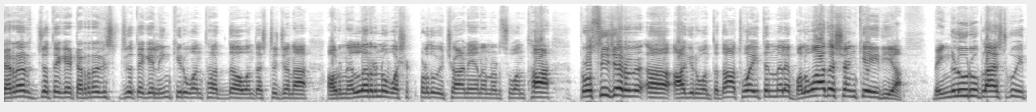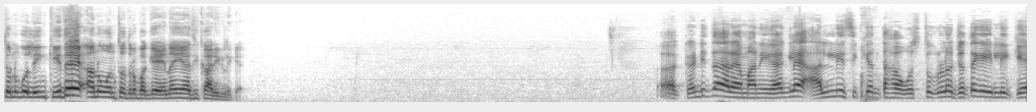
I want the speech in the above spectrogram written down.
ಟೆರರ್ ಜೊತೆಗೆ ಟೆರರಿಸ್ಟ್ ಜೊತೆಗೆ ಲಿಂಕ್ ಇರುವಂತಹದ್ದು ಒಂದಷ್ಟು ಜನ ಅವ್ರನ್ನೆಲ್ಲರನ್ನು ವಶಕ್ಕೆ ಪಡೆದು ವಿಚಾರಣೆಯನ್ನು ನಡೆಸುವಂತಹ ಪ್ರೊಸೀಜರ್ ಆಗಿರುವಂತದ್ದು ಅಥವಾ ಇತನ ಮೇಲೆ ಬಲವಾದ ಶಂಕೆ ಇದೆಯಾ? ಬೆಂಗಳೂರು ಬ್ಲಾಸ್ಟ್ಗೂ ಈತನಿಗೂ ಲಿಂಕ್ ಇದೆ ಅನ್ನುವಂಥದ್ರ ಬಗ್ಗೆ ಎನ್ಐಎ ಅಧಿಕಾರಿಗಳಿಗೆ. ಖಂಡಿತ ರೆಹಮಾನ್ ಈಗಾಗಲೇ ಅಲ್ಲಿ ಸಿಕ್ಕಂತಹ ವಸ್ತುಗಳು ಜೊತೆಗೆ ಇಲ್ಲಿ ಕೆ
